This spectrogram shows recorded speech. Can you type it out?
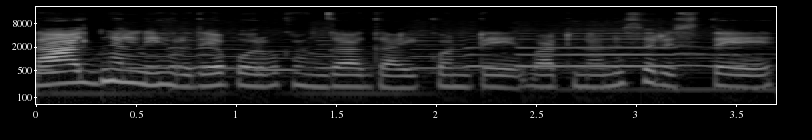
నా ఆజ్ఞల్ని హృదయపూర్వకంగా గాయకొంటే వాటిని అనుసరిస్తే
